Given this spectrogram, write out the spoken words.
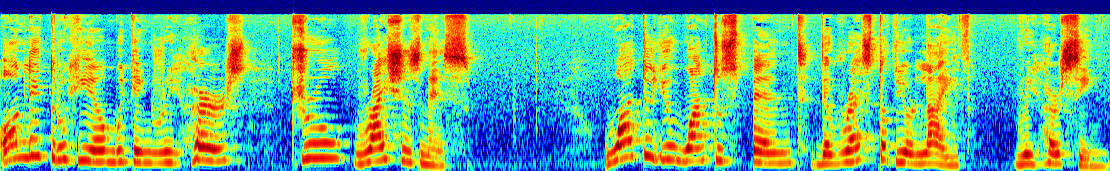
Only through Him we can rehearse true righteousness. What do you want to spend the rest of your life rehearsing?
